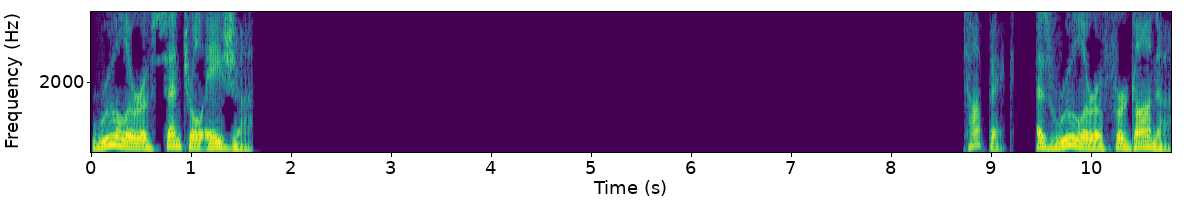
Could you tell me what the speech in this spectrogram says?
Ruler of Central Asia As ruler of Fergana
